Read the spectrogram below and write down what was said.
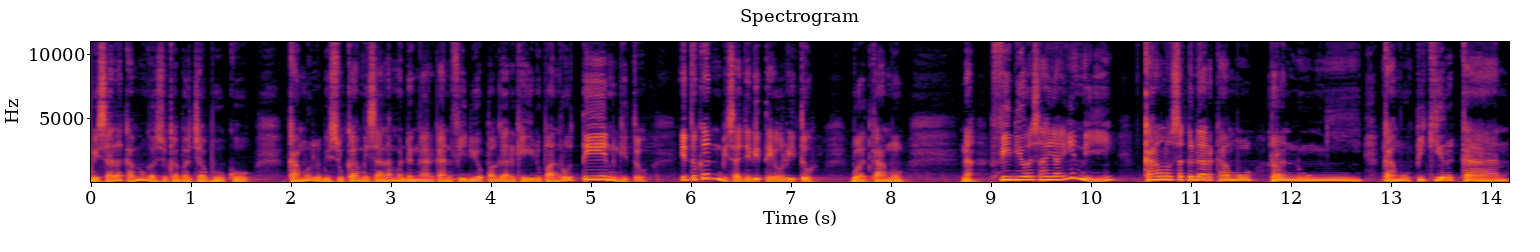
misalnya kamu nggak suka baca buku, kamu lebih suka misalnya mendengarkan video pagar kehidupan rutin gitu. Itu kan bisa jadi teori tuh buat kamu. Nah, video saya ini kalau sekedar kamu renungi, kamu pikirkan,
